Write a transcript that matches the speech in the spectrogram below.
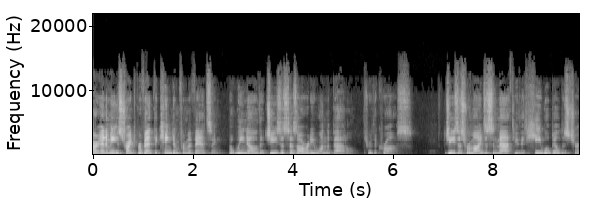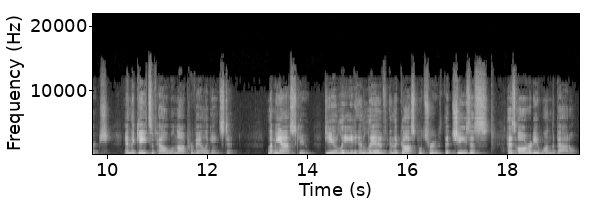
our enemy is trying to prevent the kingdom from advancing, but we know that Jesus has already won the battle through the cross. Jesus reminds us in Matthew that he will build his church, and the gates of hell will not prevail against it. Let me ask you do you lead and live in the gospel truth that Jesus has already won the battle?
